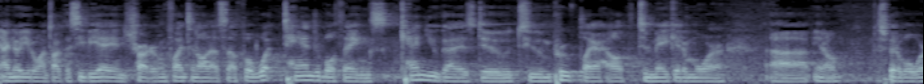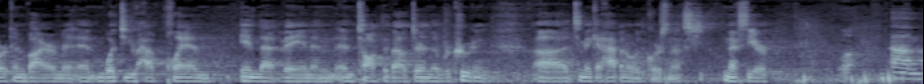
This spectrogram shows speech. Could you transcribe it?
I know you don't want to talk the CBA and chartering flights and all that stuff, but what tangible things can you guys do to improve player health to make it a more, uh, you know, hospitable work environment, and what do you have planned in that vein and, and talked about during the recruiting uh, to make it happen over the course of next next year? Um,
